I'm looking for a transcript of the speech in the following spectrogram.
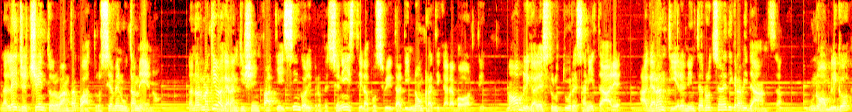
la legge 194 sia venuta meno. La normativa garantisce infatti ai singoli professionisti la possibilità di non praticare aborti, ma obbliga le strutture sanitarie a garantire l'interruzione di gravidanza, un obbligo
